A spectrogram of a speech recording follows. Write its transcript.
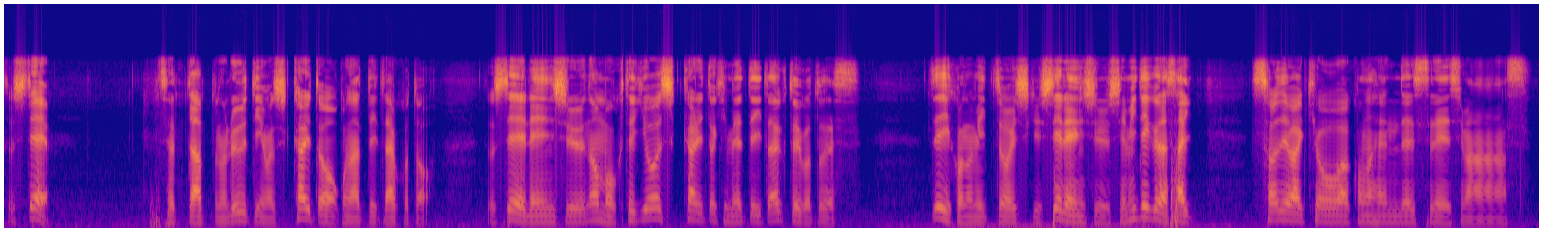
そしてセットアップのルーティンをしっかりと行っていただくことそして練習の目的をしっかりと決めていただくということですぜひこの3つを意識して練習してみてください。それでは今日はこの辺で失礼します。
